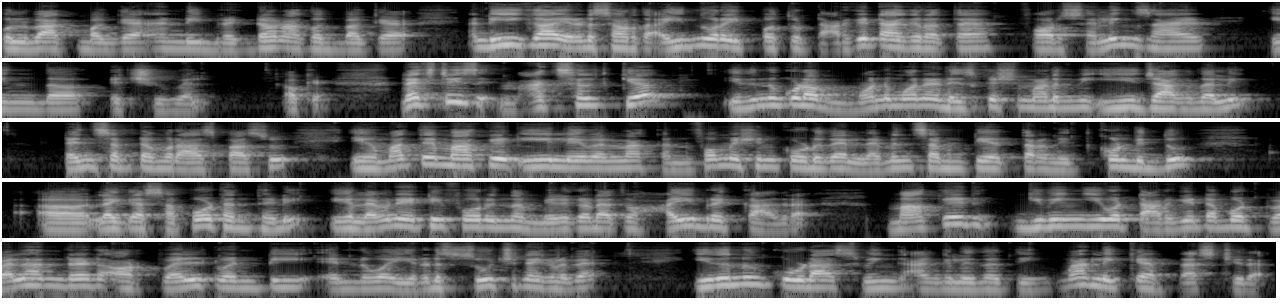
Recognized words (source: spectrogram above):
ಪುಲ್ ಬ್ಯಾಕ್ ಬಗ್ಗೆ ಅಂಡ್ ಈ ಬ್ರೇಕ್ ಡೌನ್ ಆಗೋದ್ ಬಗ್ಗೆ. ಅಂಡ್ ಈಗ ಎರಡ್ ಸಾವಿರದ ಐದುನೂರ ಇಪ್ಪತ್ತು ಟಾರ್ಗೆಟ್ ಆಗಿರುತ್ತೆ for selling side in the H U L okay next is Max health care ಇದನ್ನು ಕೂಡ ಮೊನ್ನೆ ಮೊನ್ನೆ ಡಿಸ್ಕಷನ್ ಮಾಡಿದ್ವಿ ಈ ಜಾಗದಲ್ಲಿ ಟೆನ್ ಸೆಪ್ಟೆಂಬರ್ ಆಸ್ಪಾಸು. ಈಗ ಮತ್ತೆ ಮಾರ್ಕೆಟ್ ಈ ಲೆವೆಲ್ನ ಕನ್ಫರ್ಮೇಶನ್ ಕೊಡಿದೆ ಲೆವೆನ್ ಸೆವೆಂಟಿ ಹತ್ತರ ನಿಂತ್ಕೊಂಡಿದ್ದು ಲೈಕ್ ಅ ಸಪೋರ್ಟ್ ಅಂತ ಹೇಳಿ ಈಗ ಲೆವೆನ್ ಏಯ್ಟಿ ಫೋರ್ ಇಂದ ಮೇಲ್ಗಡೆ ಅಥವಾ ಹೈ ಬ್ರೇಕ್ ಆದ್ರೆ market giving your target about twelve hundred or twelve twenty ಎನ್ನುವ ಎರಡು ಸೂಚನೆಗಳಿವೆ. ಇದನ್ನು ಕೂಡ ಸ್ವಿಂಗ್ ಆಂಗಲ್ ಇಂದ ಥಿಂಕ್ ಮಾಡಲಿಕ್ಕೆ ಬೆಸ್ಟ್ ಇದೆ.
